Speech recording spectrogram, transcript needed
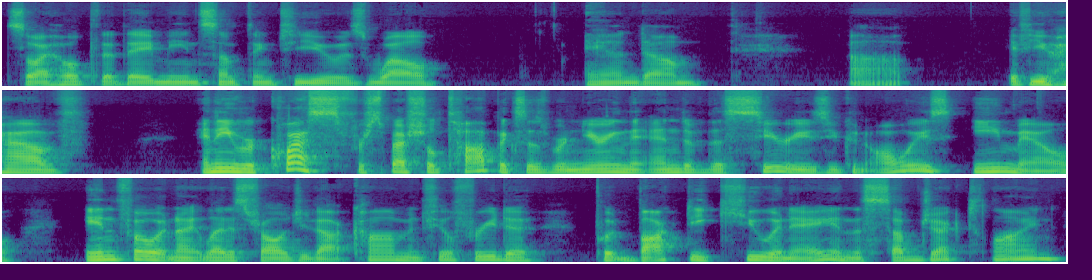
So I hope that they mean something to you as well. And um, uh, if you have any requests for special topics as we're nearing the end of this series, you can always email info at nightlightastrology.com and feel free to put Bhakti Q&A in the subject line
